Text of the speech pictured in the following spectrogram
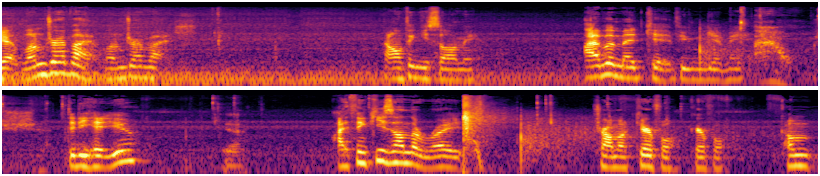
Yeah, let him drive by. Let him drive by. I don't think he saw me. I have a med kit if you can get me. Ow, shit. Did he hit you? Yeah. I think he's on the right. Trauma, careful, careful. Come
